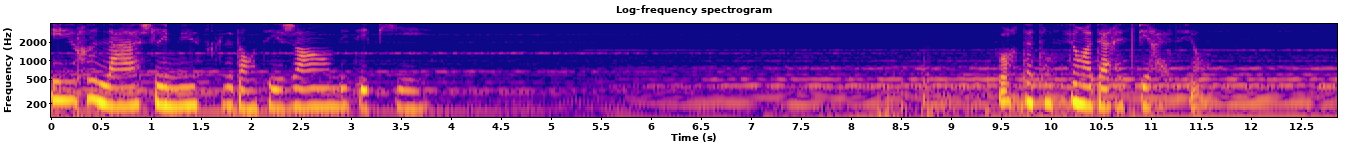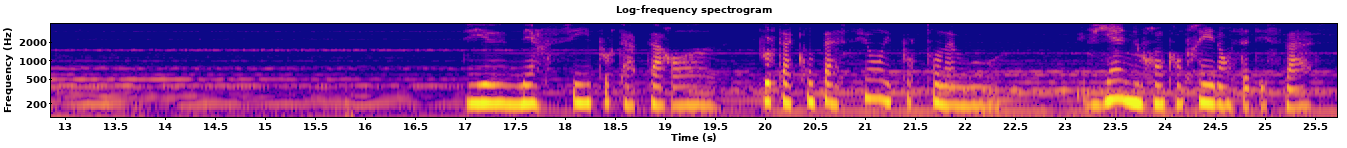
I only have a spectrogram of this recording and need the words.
et relâche les muscles dans tes jambes et tes pieds. Porte attention à ta respiration. Dieu, merci pour ta parole, pour ta compassion et pour ton amour. Viens nous rencontrer dans cet espace.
